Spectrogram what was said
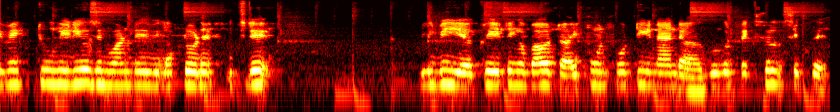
We make two videos in one day. We'll upload it each day. We'll be uh, creating about iPhone 14 and uh, Google Pixel 6a.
